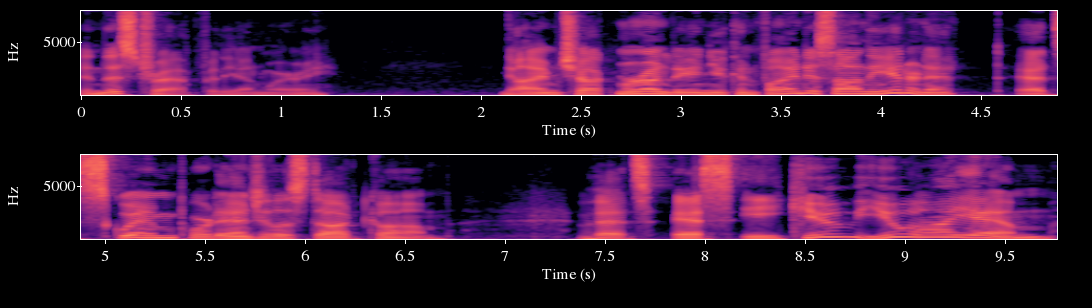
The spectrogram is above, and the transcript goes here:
in this trap for the unwary. I'm Chuck Marunde, and you can find us on the internet at sequimportangeles.com. That's S E Q U I M,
